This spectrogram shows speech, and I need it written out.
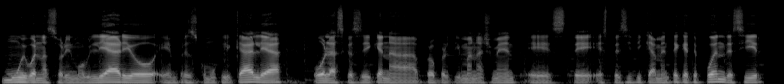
muy buen asesor inmobiliario, empresas como Clicalia o las que se dediquen a property management este, específicamente, que te pueden decir,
